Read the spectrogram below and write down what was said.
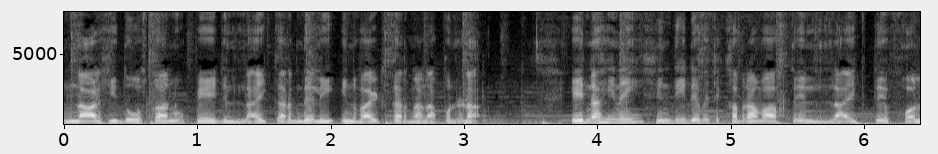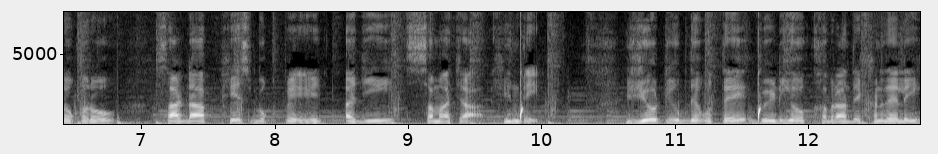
ਨਾਲ ਹੀ ਦੋਸਤਾਂ ਨੂੰ ਪੇਜ ਲਾਈਕ ਕਰਨ ਦੇ ਲਈ ਇਨਵਾਈਟ ਕਰਨਾ ਨਾ ਭੁੱਲਣਾ। ਇੰਨਾ ਹੀ ਨਹੀਂ, ਹਿੰਦੀ ਦੇ ਵਿੱਚ ਖਬਰਾਂ ਵਾਸਤੇ ਲਾਈਕ ਤੇ ਫੋਲੋ ਕਰੋ ਸਾਡਾ ਫੇਸਬੁੱਕ ਪੇਜ ਅਜੀਤ ਸਮਾਚਾਰ ਹਿੰਦੀ। YouTube ਦੇ ਉੱਤੇ ਵੀਡੀਓ ਖਬਰਾਂ ਦੇਖਣ ਦੇ ਲਈ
